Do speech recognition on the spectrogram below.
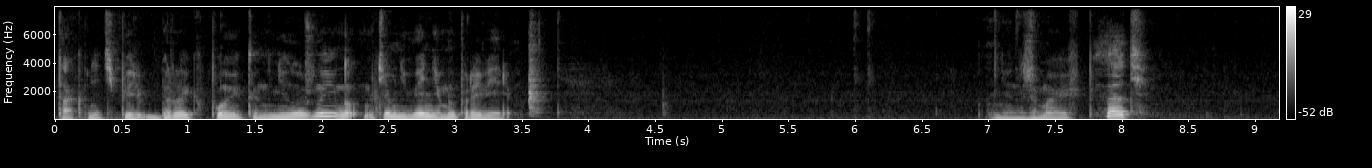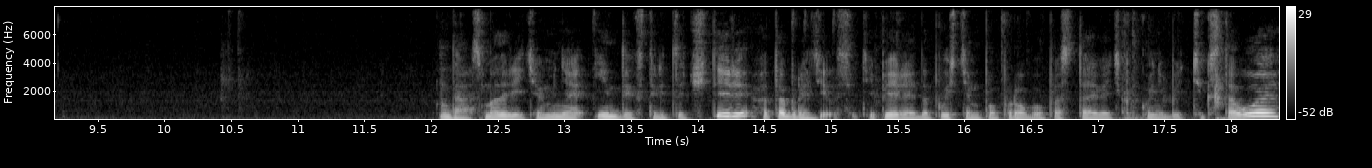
Так, мне теперь брейкпоинты не нужны, но тем не менее мы проверим. Я нажимаю F5. Да, смотрите, у меня индекс 34 отобразился. Теперь я, допустим, попробую поставить какое-нибудь текстовое.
